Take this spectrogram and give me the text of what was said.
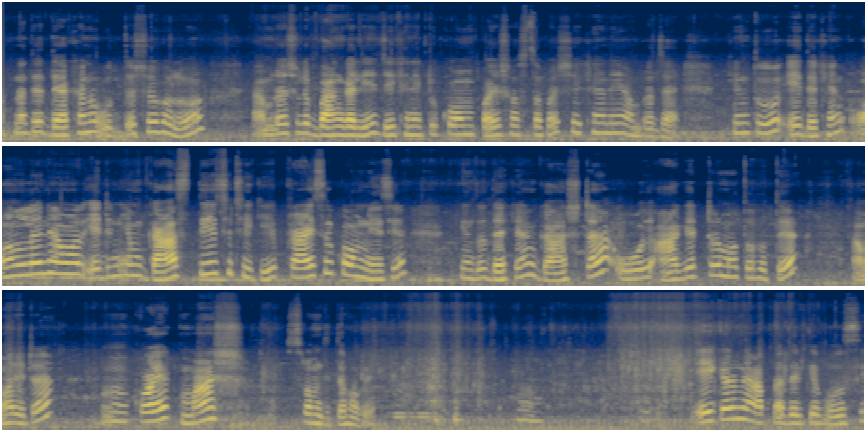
আপনাদের দেখানোর উদ্দেশ্য হলো, আমরা আসলে বাঙালি, যেখানে একটু কম পাই সস্তা পাই সেখানে আমরা যাই। কিন্তু এই দেখেন অনলাইনে আমার এডেনিয়াম গাছ দিয়েছে ঠিকই প্রাইসও কম নিয়েছে, কিন্তু দেখেন গাছটা ওই আগেরটার মতো হতে আমার এটা কয়েক মাস শ্রম দিতে হবে। এই কারণে আপনাদেরকে বলছি,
